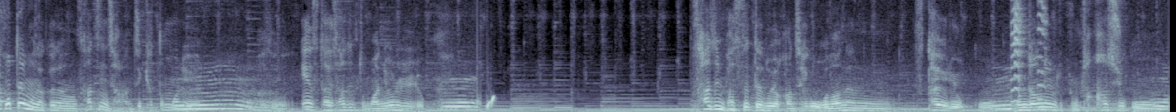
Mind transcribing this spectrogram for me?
코 때문에 그냥 사진이 잘 안 찍혔단 말이에요 음. 그래서 인스타에 사진 좀 많이 올리려고 음. 사진 봤을 때도 약간 제가 원하는 스타일이었고 음. 원장님도 좀 착하시고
